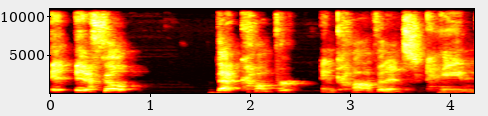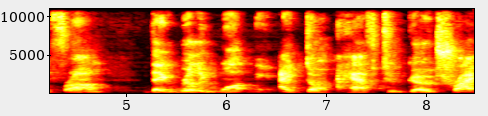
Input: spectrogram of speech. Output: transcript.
it, it felt that comfort and confidence came from they really want me. I don't have to go try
